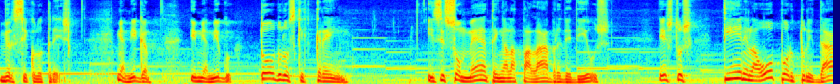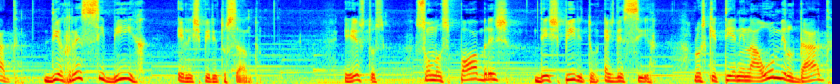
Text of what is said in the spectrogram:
versículo 3. Minha amiga e meu amigo, todos os que creem e se sometem à palavra de Deus, estes têm a oportunidade de receber o Espírito Santo. Estes são os pobres de espírito, es decir, os que têm a humildade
